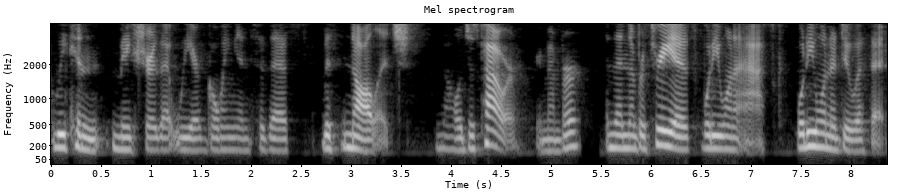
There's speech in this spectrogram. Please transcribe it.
we can make sure that we are going into this with knowledge. Knowledge is power, remember? And then number three is what do you want to ask? What do you want to do with it?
